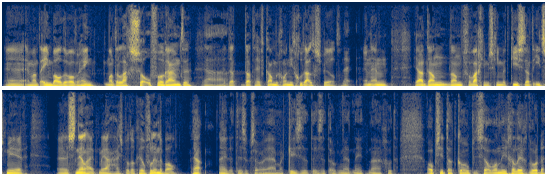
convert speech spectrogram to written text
Eh, en want één bal eroverheen, want er lag zoveel ruimte. Ja, Dat, dat heeft Cambuur gewoon niet goed uitgespeeld. Nee. En, en ja, dan, dan verwacht je misschien met Kies dat iets meer eh, snelheid. Maar ja, hij speelt ook heel veel in de bal. ja, nee, dat is ook zo. Ja, maar Kies, dat is het ook net niet. Nou goed, optie koop die zal wel niet gelicht worden.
